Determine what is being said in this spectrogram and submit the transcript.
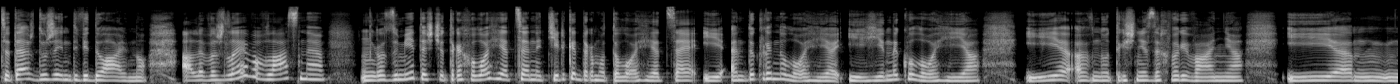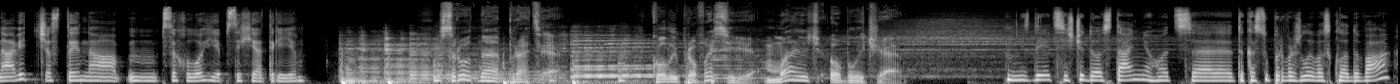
це теж дуже індивідуально. Але важливо, власне, розуміти, що трихологія це не тільки дерматологія, це і ендокринологія, і гінекологія, і е, внутрішні захворювання, і навіть частина психології, психіатрії. Сродна праця. Коли професії мають обличчя. Мені здається, що до останнього це така суперважлива складова,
